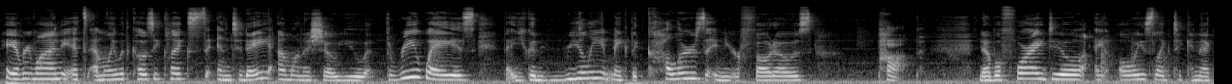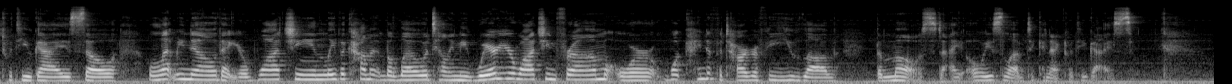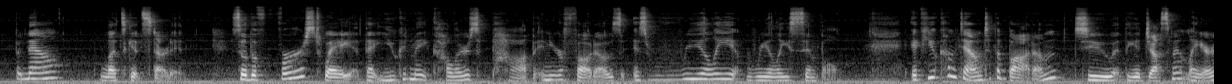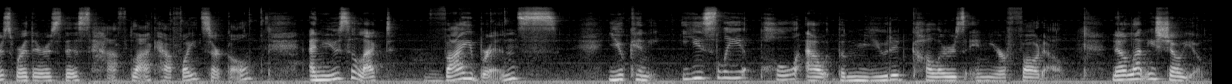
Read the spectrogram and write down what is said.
Hey everyone, it's Emily with Cozy Clicks, and today I want to show you three ways that you can really make the colors in your photos pop. Now, before I do, I always like to connect with you guys, so let me know that you're watching. Leave a comment below telling me where you're watching from or what kind of photography you love the most. I always love to connect with you guys. But now, let's get started. So the first way that you can make colors pop in your photos is really, really simple. If you come down to the bottom to the adjustment layers where there's this half black, half white circle, and you select vibrance, you can easily pull out the muted colors in your photo. Now let me show you.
